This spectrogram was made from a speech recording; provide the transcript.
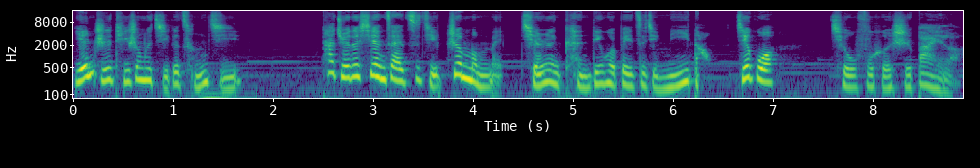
颜值提升了几个层级。她觉得现在自己这么美，前任肯定会被自己迷倒。结果。求复合失败了，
